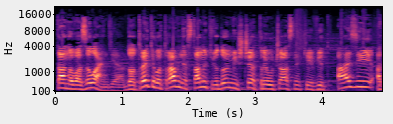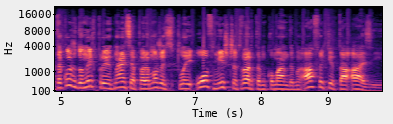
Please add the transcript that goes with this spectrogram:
та Нова Зеландія. До 3 травня стануть відомі ще три учасники від Азії, а також до них приєднається переможець плей-офф між четвертим командами Африки та Азії.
